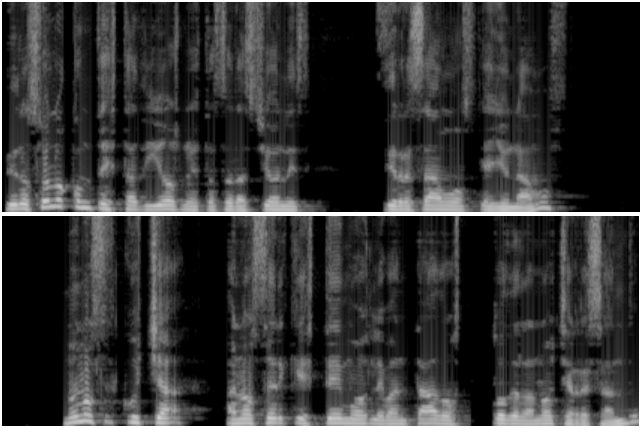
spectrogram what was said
Pero solo contesta Dios nuestras oraciones si rezamos y ayunamos. ¿No nos escucha a no ser que estemos levantados toda la noche rezando?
